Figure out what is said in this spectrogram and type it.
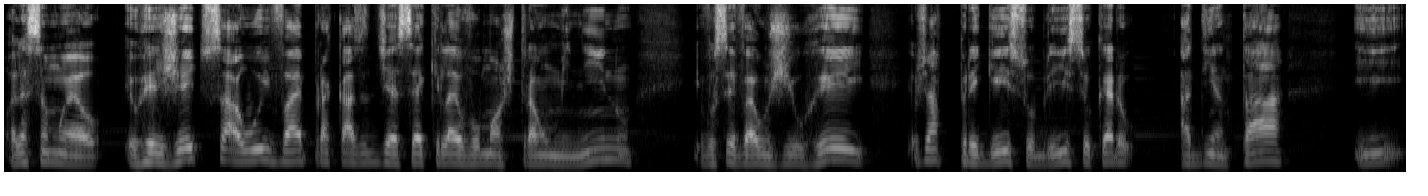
olha Samuel, eu rejeito Saul e vai para a casa de Jessé, que lá eu vou mostrar um menino e você vai ungir o rei. Eu já preguei sobre isso, eu quero adiantar e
